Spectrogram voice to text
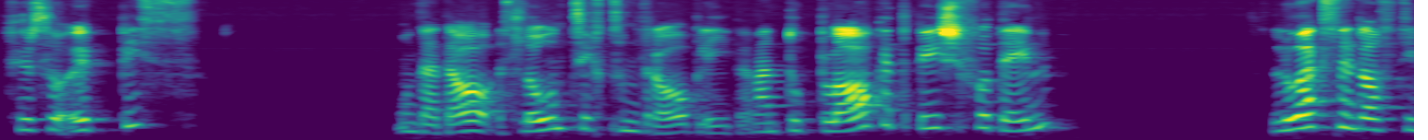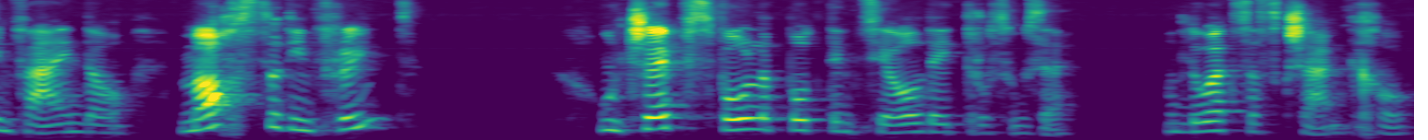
für so etwas. Und auch da, es lohnt sich zum dranbleiben. Wenn du plagt bist von dem, schau es nicht als dein Feind an. Mach es zu deinem Freund und schöpf das volle Potenzial daraus raus. Und schau es als Geschenk an.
